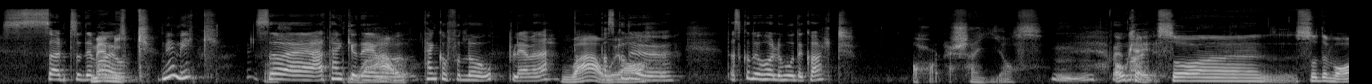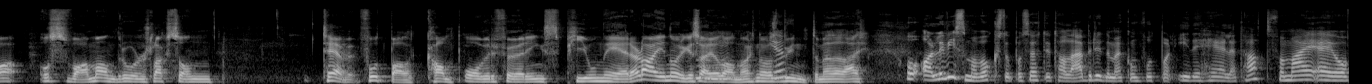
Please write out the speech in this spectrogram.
Så, så Med mikk. Med mikk. Så eh, jeg tenker jo det er jo Tenk å få lov å oppleve det. Wow, da, skal ja. du, da skal du holde hodet kaldt. Arne Skeie, altså. Mm, OK, så, så det var oss var med andre ord en slags sånn TV, fotballkampoverføringspionerer da, i Norge, Sverige og Mhm. Danmark når vi yeah. begynte med det der. Og alle vi som har vokst opp på 70-tallet, jeg brydde meg ikke om fotball i det hele tatt. For meg er jo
